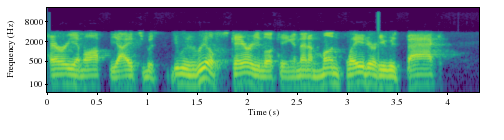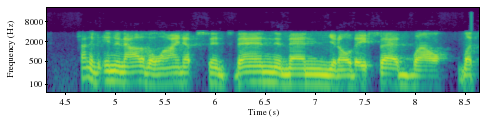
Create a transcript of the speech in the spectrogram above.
carry him off the ice. It was it was real scary looking. And then a month later, he was back kind of in and out of the lineup since then. And then, you know, they said, well, let's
